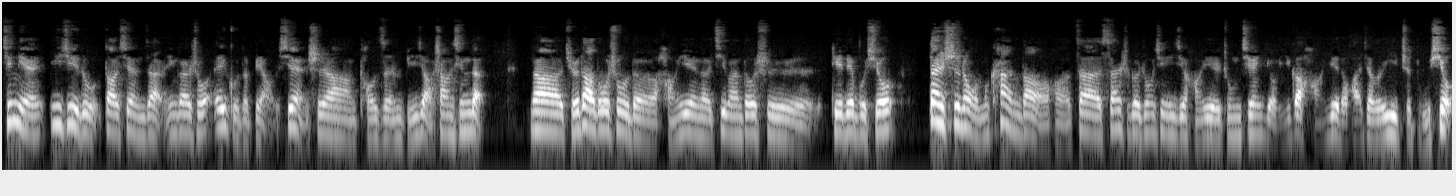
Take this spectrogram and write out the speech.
今年一季度到现在，应该说 A 股的表现是让投资人比较伤心的。那绝大多数的行业呢，基本上都是跌跌不休。但是呢，我们看到哈，在三十个中心一级行业中间，有一个行业的话叫做一枝独秀，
